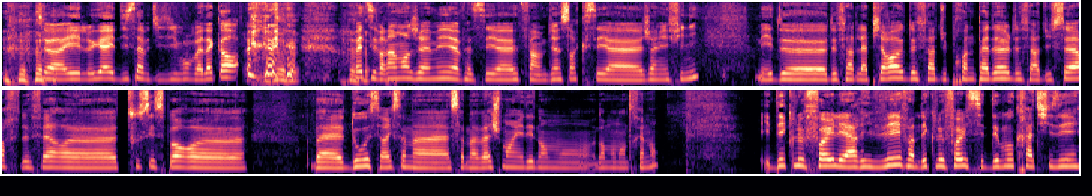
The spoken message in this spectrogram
tu vois, et le gars, il dit ça, tu dis, bon, bah, d'accord. en fait, c'est vraiment jamais, enfin, c'est, euh, enfin, bien sûr que c'est euh, jamais fini. Mais de, de faire de la pirogue, de faire du prone paddle, de faire du surf, de faire euh, tous ces sports euh, bah, d'eau, c'est vrai que ça m'a, ça m'a vachement aidé dans mon, dans mon entraînement. Et dès que le foil est arrivé, enfin, dès que le foil s'est démocratisé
